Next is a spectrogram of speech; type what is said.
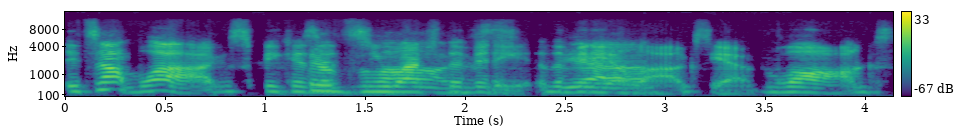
it's not blogs because They're it's you watch the video the video yeah. logs yeah vlogs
